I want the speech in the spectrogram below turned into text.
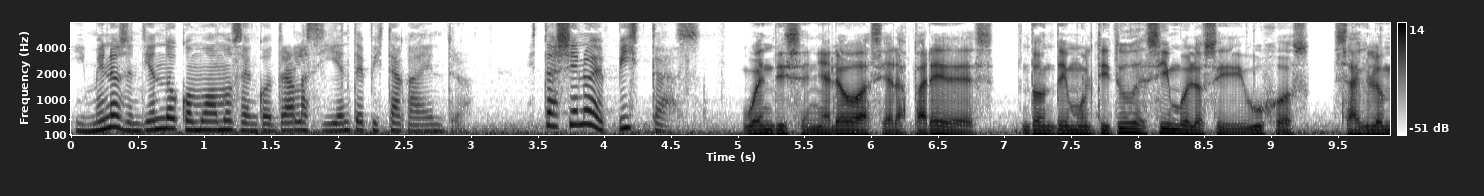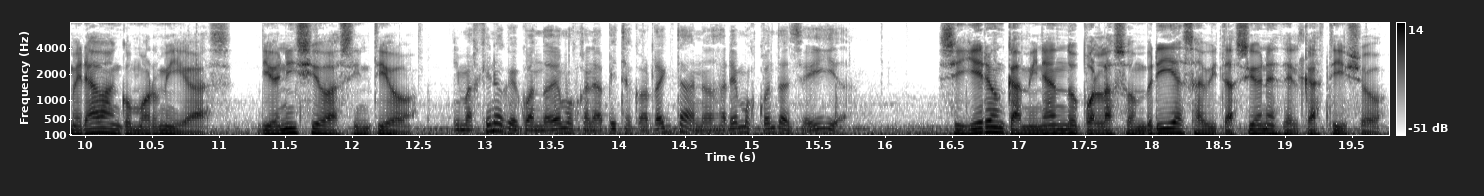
Y menos entiendo cómo vamos a encontrar la siguiente pista acá adentro. Está lleno de pistas. Wendy señaló hacia las paredes, donde multitud de símbolos y dibujos se aglomeraban como hormigas. Dionisio asintió. Imagino que cuando demos con la pista correcta nos daremos cuenta enseguida. Siguieron caminando por las sombrías habitaciones del castillo.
